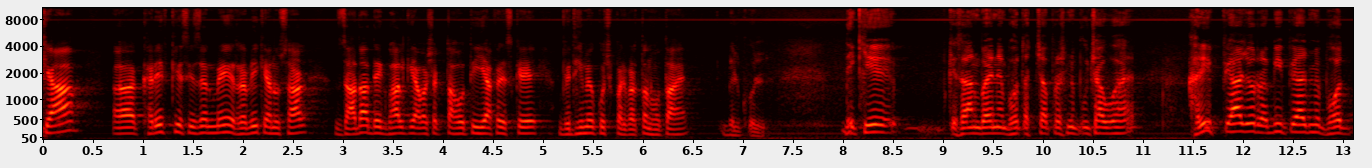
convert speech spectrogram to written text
क्या खरीफ के सीज़न में रबी के अनुसार ज़्यादा देखभाल की आवश्यकता होती है या फिर इसके विधि में कुछ परिवर्तन होता है? बिल्कुल। देखिए किसान भाई ने बहुत अच्छा प्रश्न पूछा हुआ है। खरीफ प्याज और रबी प्याज में बहुत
